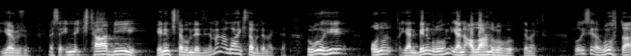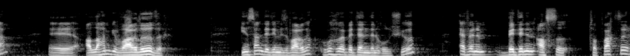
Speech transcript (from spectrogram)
yeryüzüm. Mesela inne kitabi benim kitabım dediği zaman Allah'ın kitabı demektir. Ruhi onun yani benim ruhum yani Allah'ın ruhu demektir. Dolayısıyla ruh da e, Allah'ın bir varlığıdır. İnsan dediğimiz varlık ruh ve bedenden oluşuyor. Efendim bedenin aslı topraktır.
